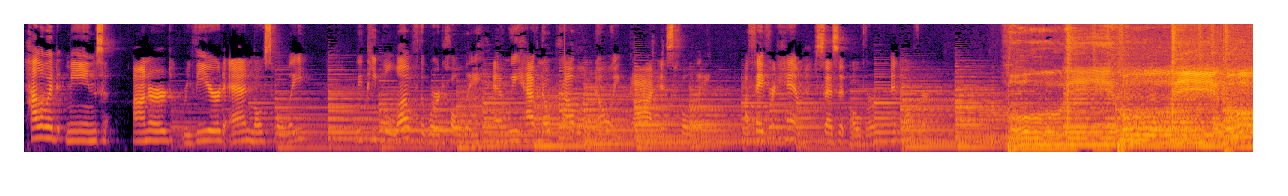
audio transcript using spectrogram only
Hallowed means honored, revered, and most holy. We people love the word holy, and we have no problem knowing God is holy. A favorite hymn says it over and over. Holy, holy, holy,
